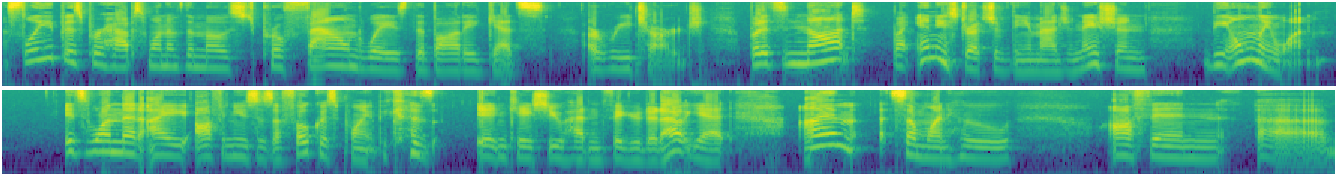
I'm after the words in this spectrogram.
Sleep is perhaps one of the most profound ways the body gets a recharge, but it's not, by any stretch of the imagination, the only one. It's one that I often use as a focus point because, in case you hadn't figured it out yet, I'm someone who often uh,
